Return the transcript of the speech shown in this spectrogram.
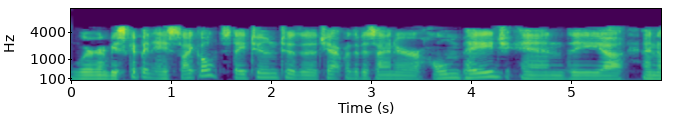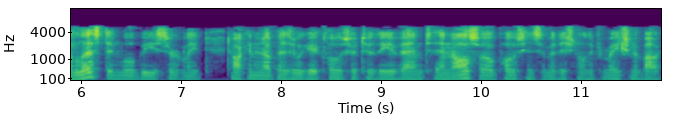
we're going to be skipping a cycle. Stay tuned to the Chat with the Designer homepage and the uh, and the list, and we'll be certainly talking it up as we get closer to the event, and also posting some additional information about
